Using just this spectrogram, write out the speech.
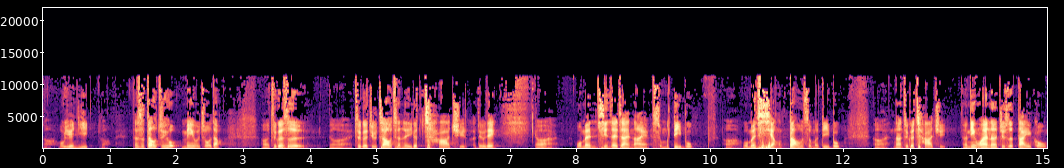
啊，我愿意啊，但是到最后没有做到，啊，这个是。啊，这个就造成了一个差距了，对不对？啊，我们现在在哪什么地步？啊，我们想到什么地步？啊，那这个差距。那另外呢，就是代沟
